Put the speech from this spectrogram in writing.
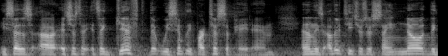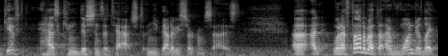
He says uh, it's just a, it's a gift that we simply participate in. And then these other teachers are saying, no, the gift has conditions attached, and you've got to be circumcised. Uh, and when I've thought about that, I've wondered, like,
